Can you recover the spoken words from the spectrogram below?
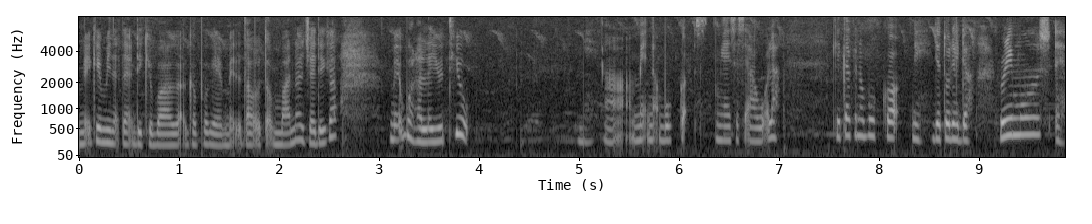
Mac kan minat tengok dikir barat ke apa kan. Mac tak tahu tak mana jadi kan Mac pun hala YouTube ha, Mac nak buka dengan sesi awak lah. Kita kena buka ni dia tulis dah remove eh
